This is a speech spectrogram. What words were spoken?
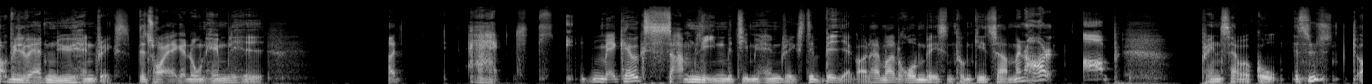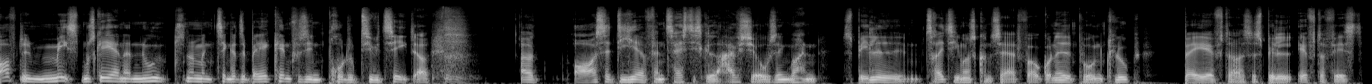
at ville være den nye Hendrix. Det tror jeg ikke er nogen hemmelighed. Og man kan jo ikke sammenligne med Jimi Hendrix, det ved jeg godt. Han var et rumvæsen på en guitar, men hold op! Prince han var god. Jeg synes ofte mest, måske han er nu, når man tænker tilbage, kendt for sin produktivitet og, og, og også de her fantastiske live shows, ikke, hvor han spillede tre timers koncert for at gå ned på en klub bagefter og så spille efterfest.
